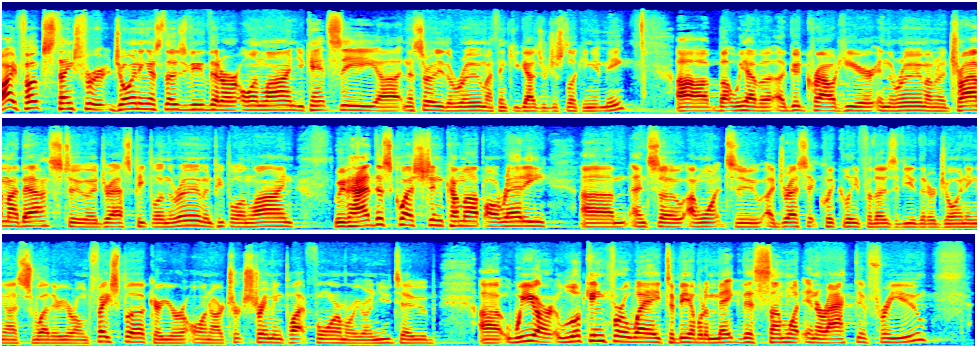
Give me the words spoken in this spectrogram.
All right, folks, thanks for joining us. Those of you that are online, you can't see uh, necessarily the room. I think you guys are just looking at me. Uh, but we have a, a, good crowd here in the room. I'm going to try my best to address people in the room and people online. We've had this question come up already, um, and so I want to address it quickly for those of you that are joining us, whether you're on Facebook or you're on our church streaming platform or you're on YouTube. Uh, we are looking for a way to be able to make this somewhat interactive for you.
